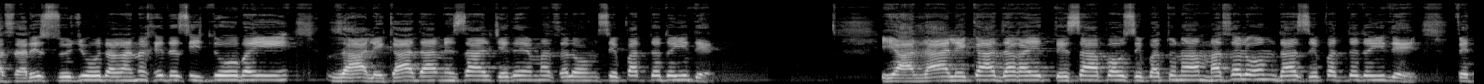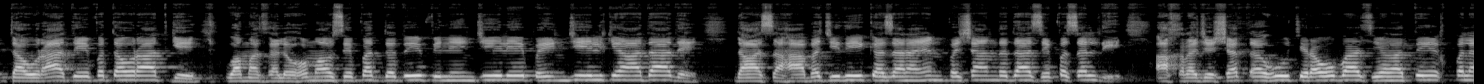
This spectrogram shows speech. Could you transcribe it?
اثر السجود غنخ د سجدو بی ذالک دا مثال چې د مثلهم صفت د دوی ده یا ذالک دغه اتصاف او صفاتونه مثلهم دا صفت د دوی دی په تورات په تورات کې و مثلهم او صفت د دوی په انجیل په انجیل کې ادا ده دا صحابه چې دي کزرعن پشان د داسې فصل دي اخرج شته چې راو با سیغته خپل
